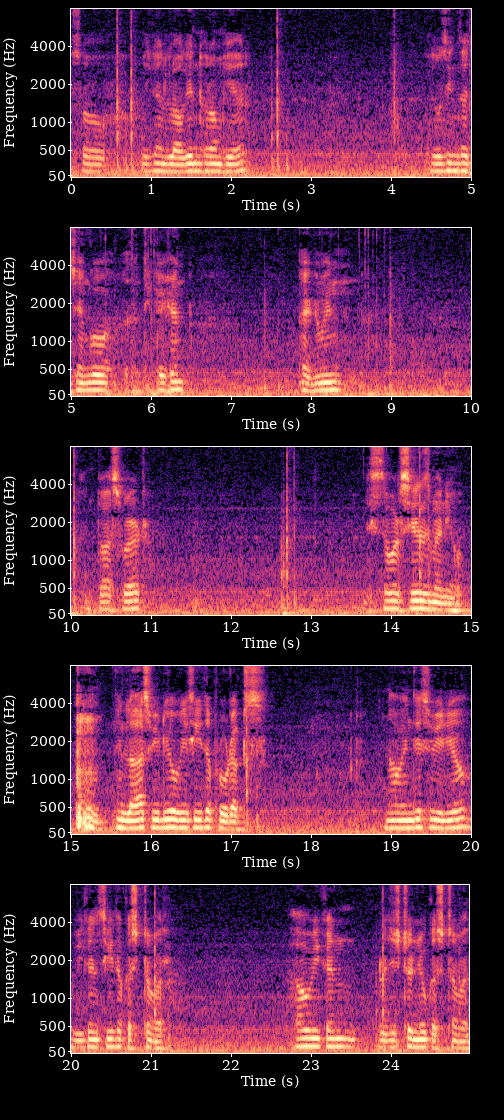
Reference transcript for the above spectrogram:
So we can log in from here using the Django authentication admin and password. This is our sales menu. In last video we see the products. Now in this video we can see the customer. How we can register new customer.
